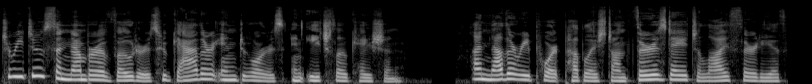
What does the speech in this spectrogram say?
to reduce the number of voters who gather indoors in each location. Another report published on Thursday, July 30th,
